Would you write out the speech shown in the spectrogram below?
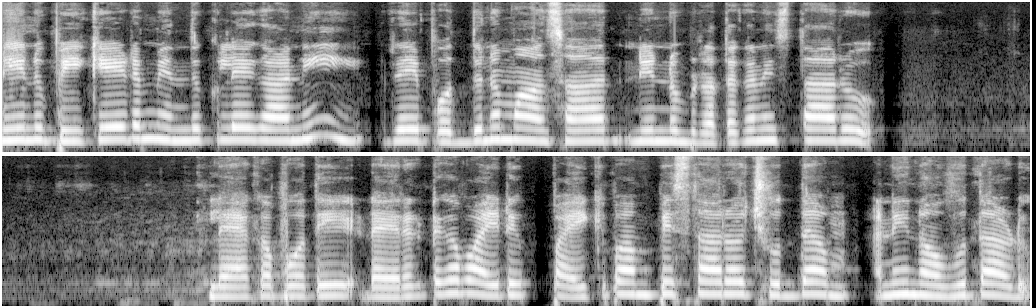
నేను పీకేయడం ఎందుకులే కానీ రేపొద్దున మా సార్ నిన్ను బ్రతకనిస్తారు. లేకపోతే డైరెక్ట్గా బయట పైకి పంపిస్తారో చూద్దాం అని నవ్వుతాడు.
